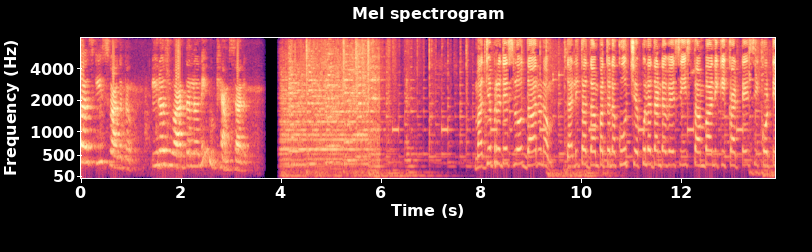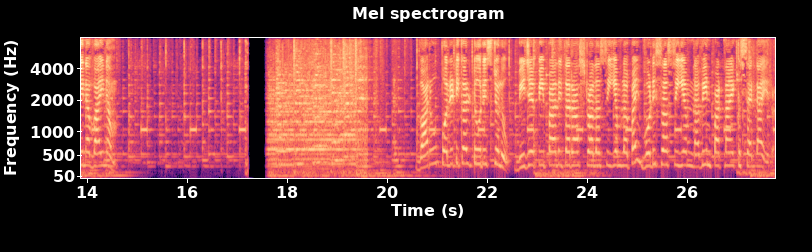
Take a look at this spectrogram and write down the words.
పల్స్కి స్వాగతం. ఈరోజు వార్తల్లోని ముఖ్యాంశాలు. మధ్యప్రదేశ్లో దారుణం. దళిత దంపతులకు చెప్పుల దండ వేసి స్తంభానికి కట్టేసి కొట్టిన వైనం. వారు పొలిటికల్ టూరిస్టులు. బీజేపీ పాలిత రాష్ట్రాల సీఎంలపై ఒడిశా సీఎం నవీన్ పట్నాయక్ సెటైర్.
